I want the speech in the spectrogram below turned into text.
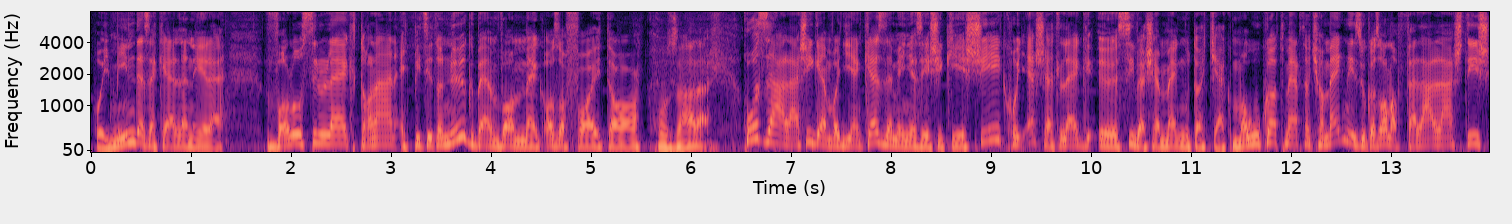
hogy mindezek ellenére valószínűleg talán egy picit a nőkben van meg az a fajta Hozzáállás? hozzáállás, igen, vagy ilyen kezdeményezési készség, hogy esetleg ö, szívesen megmutatják magukat, mert hogyha megnézzük az alapfelállást is,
